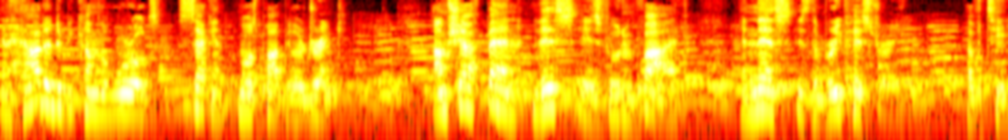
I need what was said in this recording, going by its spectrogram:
And how did it become the world's second most popular drink? I'm Chef Ben, this is Food in 5, and this is the brief history of tea.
